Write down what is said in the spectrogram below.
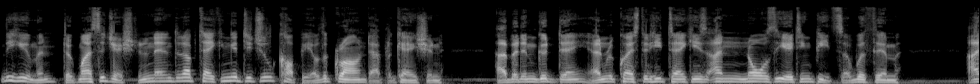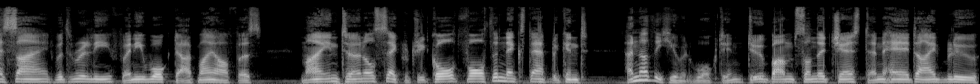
The human took my suggestion and ended up taking a digital copy of the grant application. I bid him good day and requested he take his unnauseating pizza with him. I sighed with relief when he walked out my office. My internal secretary called forth the next applicant. Another human walked in, two bumps on the chest and hair dyed blue.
